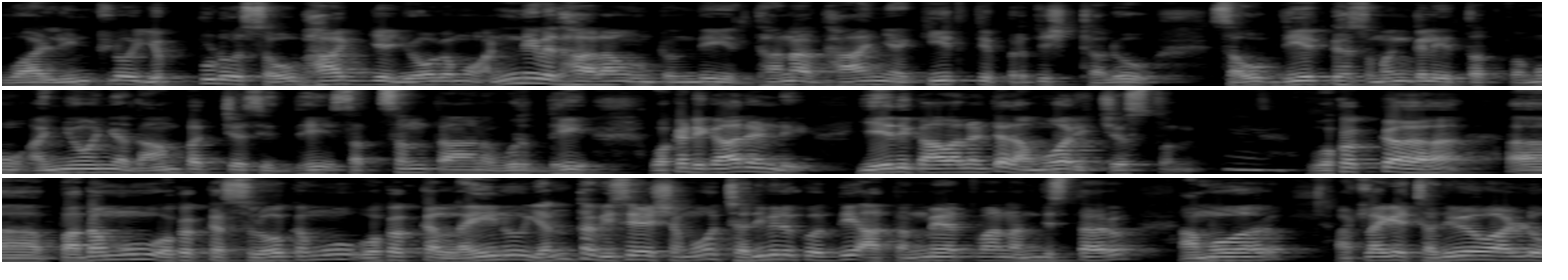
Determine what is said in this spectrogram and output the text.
వాళ్ళ ఇంట్లో ఎప్పుడూ సౌభాగ్య యోగము అన్ని విధాలా ఉంటుంది. ధన ధాన్య కీర్తి ప్రతిష్టలు సౌ దీర్ఘ సుమంగళి తత్వము అన్యోన్య దాంపత్య సిద్ధి సత్సంతాన వృద్ధి. ఒకటి కాదండి. ఏది కావాలంటే అది అమ్మవారు ఇచ్చేస్తుంది. ఒక్కొక్క పదము ఒక్కొక్క శ్లోకము ఒక్కొక్క లైను ఎంత విశేషమో చదివిన కొద్దీ ఆ తన్మయత్వాన్ని అందిస్తారు అమ్మవారు. అట్లాగే చదివే వాళ్ళు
